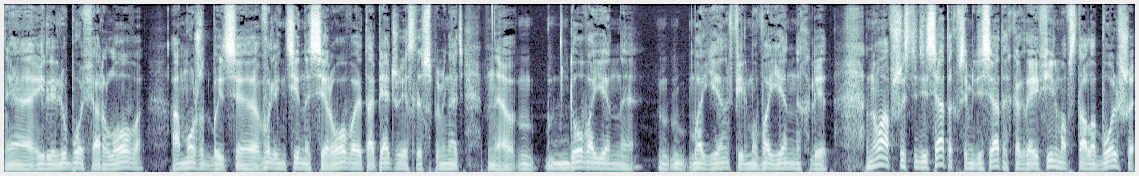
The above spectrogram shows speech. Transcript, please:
э, или Любовь Орлова а может быть э, Валентина Серова. Это опять же, если вспоминать э, довоенное воен, фильмы военных лет. Ну а в 60-х, в 70-х, когда и фильмов стало больше,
